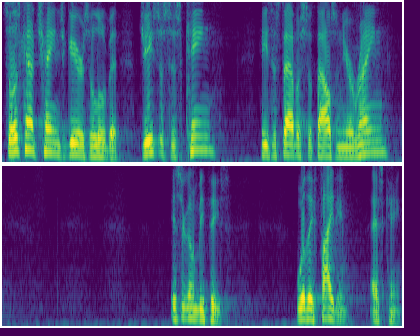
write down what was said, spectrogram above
So let's kind of change gears a little bit. Jesus is king, he's established a thousand year reign. Is there going to be peace? Will they fight him as king?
